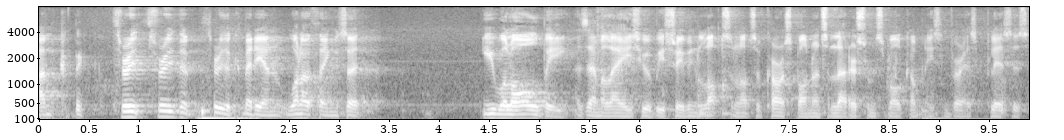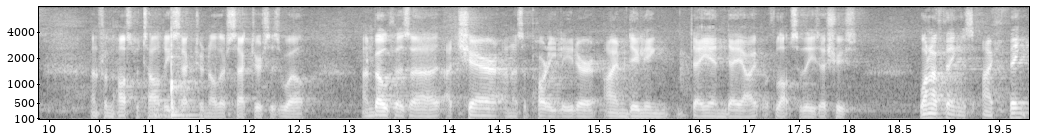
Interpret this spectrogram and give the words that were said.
Um, Through, through, the, through the committee, and one of the things that you will all be, as MLAs, you will be receiving lots and lots of correspondence and letters from small companies in various places and from the hospitality sector and other sectors as well. And both as a, a chair and as a party leader, I'm dealing day in, day out with lots of these issues. One of the things I think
